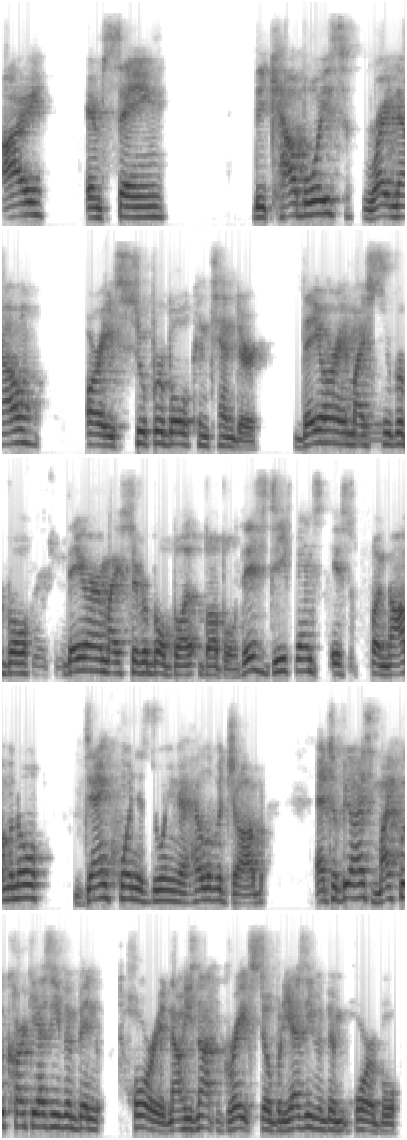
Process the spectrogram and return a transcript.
I am saying the Cowboys right now are a Super Bowl contender. They are in my Super Bowl. They are in my Super Bowl bu- bubble. This defense is phenomenal. Mm-hmm. Dan Quinn is doing a hell of a job. And to be honest, Mike McCarthy hasn't even been horrid. Now he's not great still, but he hasn't even been horrible.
